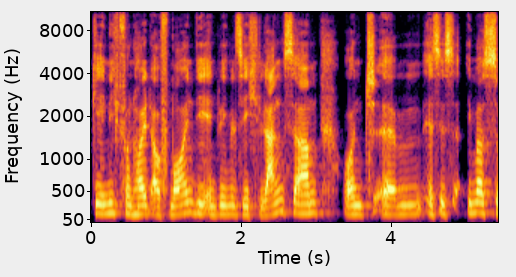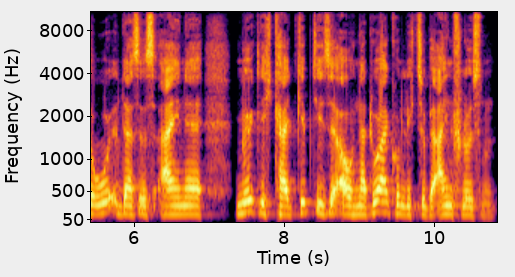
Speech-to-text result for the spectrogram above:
gehen nicht von heute auf morgen, die entwickeln sich langsam und ähm, es ist immer so, dass es eine Möglichkeit gibt, diese auch naturheilkundlich zu beeinflussen.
